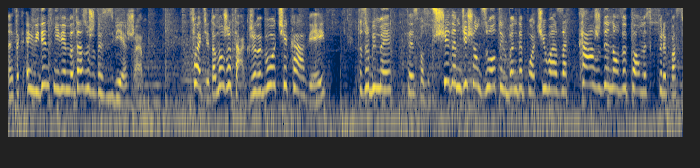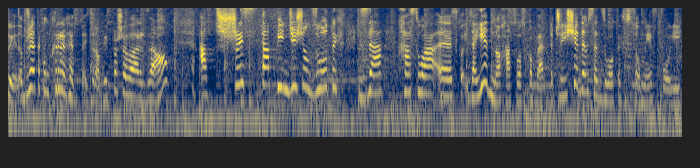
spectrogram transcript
Ale tak ewidentnie wiemy od razu, że to jest zwierzę. Słuchajcie, to może tak, żeby było ciekawiej, to zrobimy w ten sposób. 70 zł będę płaciła za każdy nowy pomysł, który pasuje. Dobrze, ja taką krychę tutaj zrobię, proszę bardzo. A 350 zł za hasła, e, za jedno hasło z koperty, czyli 700 zł w sumie w puli.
